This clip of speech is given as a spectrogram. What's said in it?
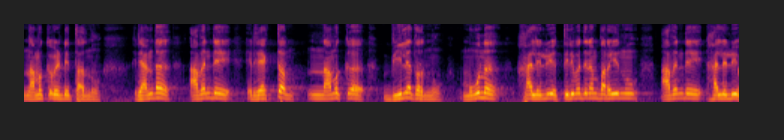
നമുക്ക് വേണ്ടി തന്നു. രണ്ട് അവന്റെ രക്തം നമുക്ക് വില തന്നു. മൂന്ന് ഹലലുയ തിരുവചനം പറയുന്നു അവന്റെ ഹലലുയ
